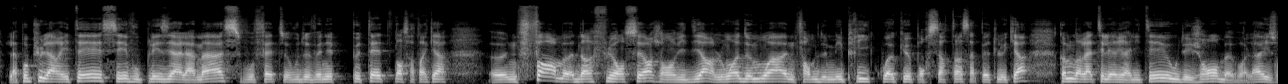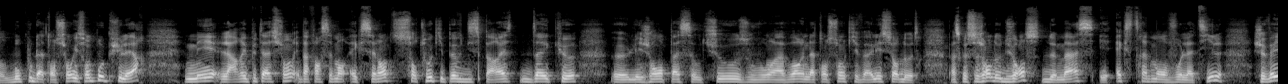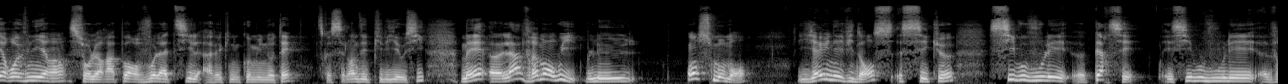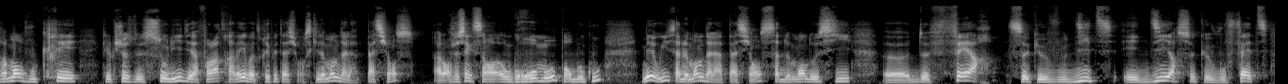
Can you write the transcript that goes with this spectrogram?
La popularité, c'est vous plaisez à la masse, vous faites, vous devenez peut-être dans certains cas une forme d'influenceur, j'ai envie de dire, loin de moi une forme de mépris, quoique pour certains ça peut être le cas, comme dans la télé-réalité où des gens, ben voilà, ils ont beaucoup d'attention, ils sont populaires, mais la réputation est pas forcément excellente, surtout qu'ils peuvent disparaître dès que euh, les gens passent à autre chose ou vont avoir une attention qui va aller sur d'autres. Parce que ce genre d'audience de masse est extrêmement volatile. Je vais y revenir hein, sur le rapport volatile avec une communauté, parce que c'est l'un des piliers aussi. Mais euh, là, vraiment, oui, en ce moment, il y a une évidence, c'est que si vous voulez euh, percer, et si vous voulez euh, vraiment vous créer quelque chose de solide, il va falloir travailler votre réputation, ce qui demande de la patience. Alors je sais que c'est un gros mot pour beaucoup, mais oui, ça demande de la patience, ça demande aussi de faire ce que vous dites et dire ce que vous faites.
